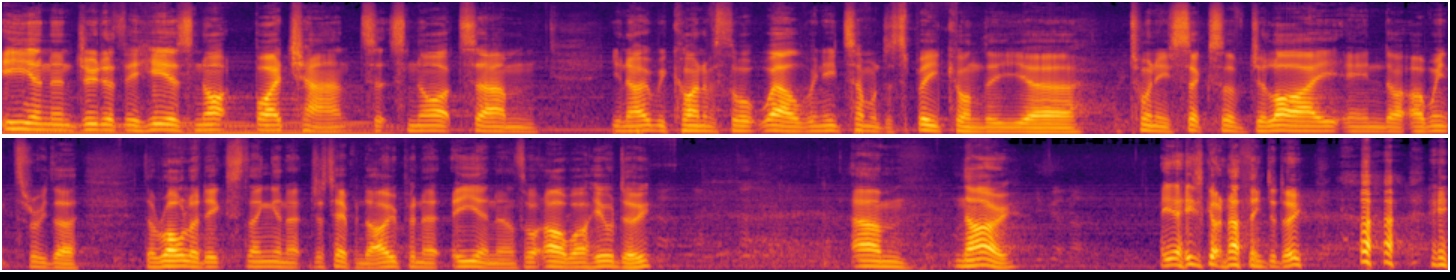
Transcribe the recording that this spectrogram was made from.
Ian and Judith are here is not by chance. It's not, um, you know, we kind of thought, well, we need someone to speak on the uh, 26th of July, and I I went through the, the Rolodex thing, and it just happened to open at Ian, and I thought, oh, well, he'll do. Um, no. Yeah, he's got nothing to do. he,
